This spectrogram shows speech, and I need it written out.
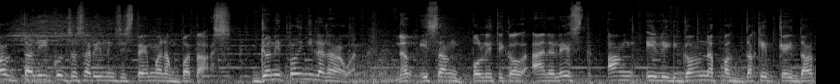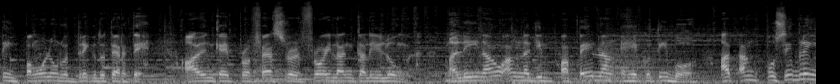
pagtalikod sa sariling sistema ng batas. Ganito'y nilalarawan ng isang political analyst ang iligal na pagdakip kay dating Pangulong Rodrigo Duterte. Ayon kay Professor Froilan Calilong, malinaw ang naging papel ng ehekutibo at ang posibleng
